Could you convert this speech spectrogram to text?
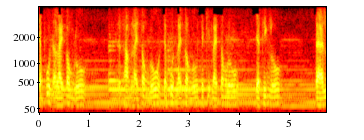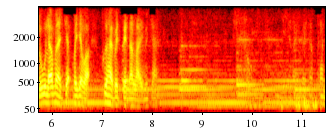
จะพูดอะไรต้องรู้ จะทำอะไรต้องรู้ จะพูดอะไรต้องรู้ จะคิดอะไรต้องรู้ อย่าทิ้งรู้ แต่รู้แล้วมันจะไม่ใช่ว่า เพื่อให้ไปเป็นอะไรไม่ใช่มีอะไรไหมครับท่าน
